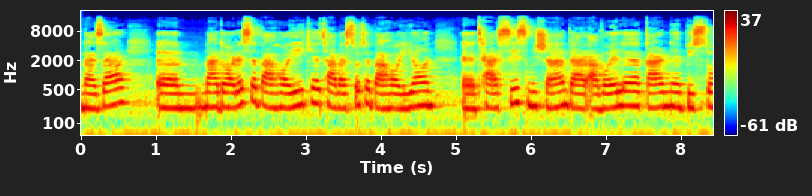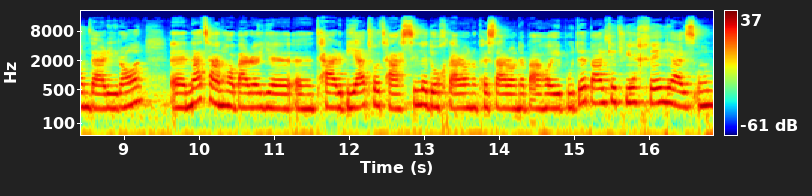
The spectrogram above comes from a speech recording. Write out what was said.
نظر مدارس بهایی که توسط بهاییان تأسیس میشن در اوایل قرن بیستم در ایران. نه تنها برای تربیت و تحصیل دختران و پسران بهایی بوده بلکه توی خیلی از اون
